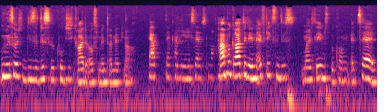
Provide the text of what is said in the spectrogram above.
Übrigens, Leute, diese Disse gucke ich gerade aus dem Internet nach. Ja, der kann die nicht selbst machen. Habe gerade den heftigsten Diss meines Lebens bekommen. Erzähl.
